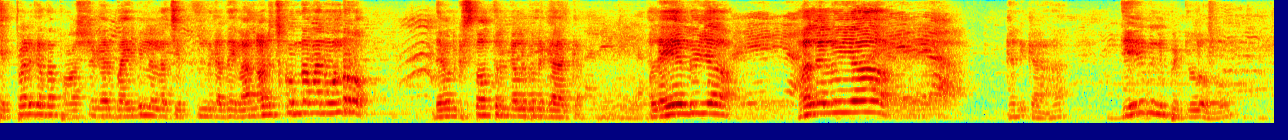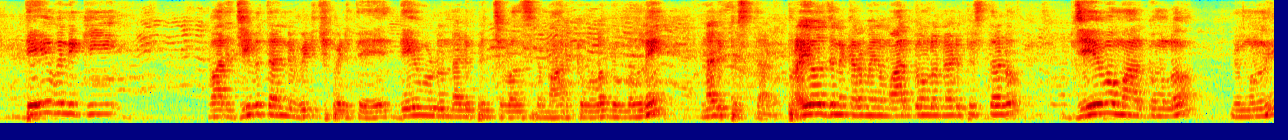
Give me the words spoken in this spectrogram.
చెప్పాడు కదా పాస్టర్ గారు బైబిల్ ఇలా చెప్తుంది కదా ఇలా నడుచుకుందామని ఉండరు. దేవునికి స్తోత్రం కలుగును గాక. హల్లెలూయా. హల్లెలూయా. కనుక దేవుని బిడ్డలో దేవునికి వారి జీవితాన్ని విడిచిపెడితే దేవుడు నడిపించవలసిన మార్గంలో మిమ్మల్ని నడిపిస్తాడు. ప్రయోజనకరమైన మార్గంలో నడిపిస్తాడు. జీవ మార్గంలో మిమ్మల్ని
